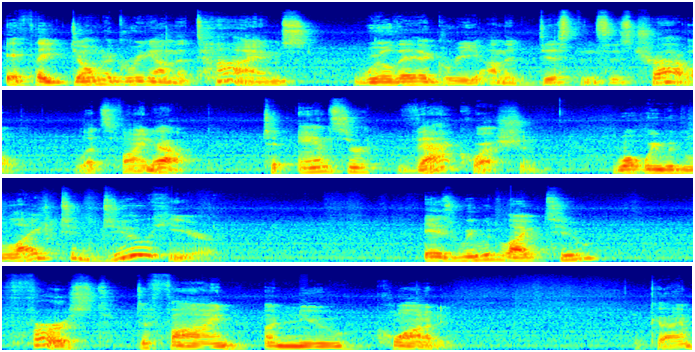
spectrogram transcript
if they don't agree on the times, will they agree on the distances traveled? Let's find out. to answer that question, what we would like to do here is we would like to first define a new quantity. Okay?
